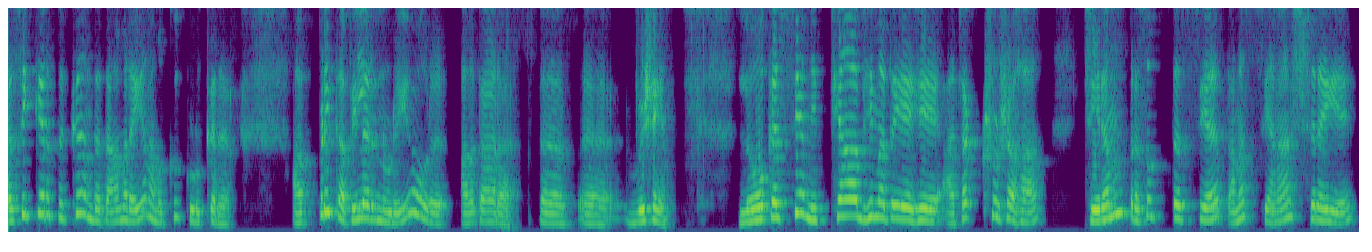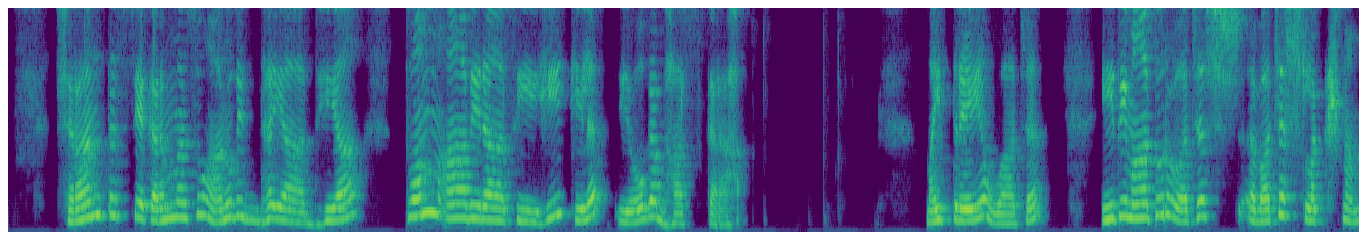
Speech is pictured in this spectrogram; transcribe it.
ரசிக்கிறதுக்கு அந்த தாமரைய நமக்கு கொடுக்கிறார். அப்படி கபிலரனுடைய ஒரு அவதார விஷயம். லோகசிய மித்யாபிமதேகே அச்சக்ஷுஷா சிரம் பிரசுப்தஸ்ய தமஸ்யனாசிரயே श्रान्तस्य कर्मसु अनुविद्धया धिया त्वम् आविरासीः किल योगभास्करः। मैत्रेय उवाच। इति मातुर्वचश् वचश्लक्ष्णं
